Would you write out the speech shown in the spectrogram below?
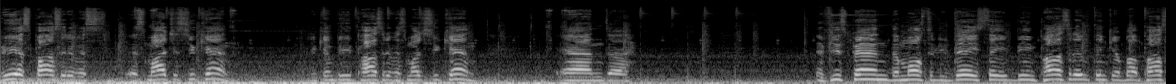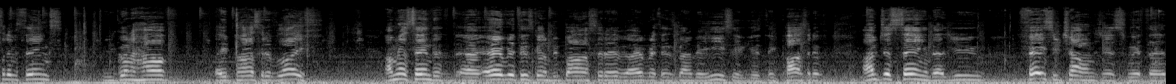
be as positive as, as much as you can. You can be positive as much as you can. And uh, if you spend the most of your day, say, being positive, thinking about positive things, you're gonna have a positive life. I'm not saying that uh, everything's gonna be positive, everything's gonna be easy if you think positive. I'm just saying that you face your challenges with a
